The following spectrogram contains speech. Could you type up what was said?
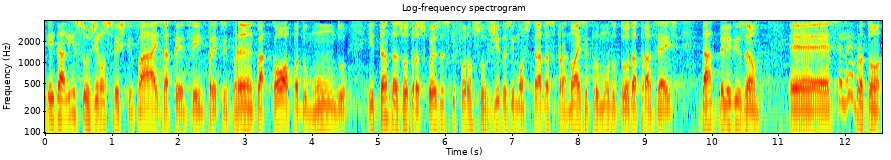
E dali surgiram os festivais, a TV em preto e branco, a Copa do Mundo e tantas outras coisas que foram surgidas e mostradas para nós e para o mundo todo através da televisão. Você é, lembra, Tom,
